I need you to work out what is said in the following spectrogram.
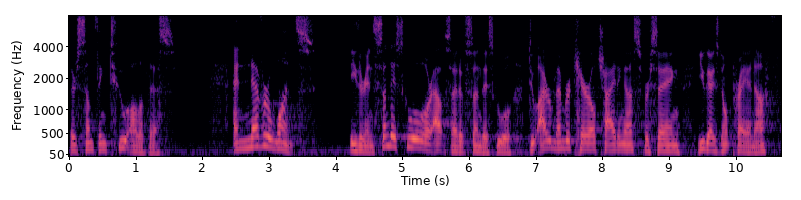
There's something to all of this. And never once, either in Sunday school or outside of Sunday school, do I remember Carol chiding us for saying, You guys don't pray enough.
